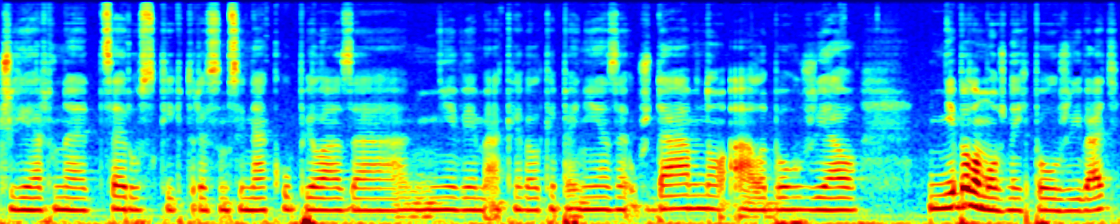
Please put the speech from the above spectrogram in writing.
čierne cerusky, ktoré som si nakúpila za neviem aké veľké peniaze už dávno, ale bohužiaľ nebolo možné ich používať.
